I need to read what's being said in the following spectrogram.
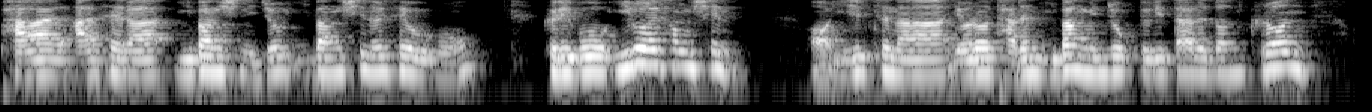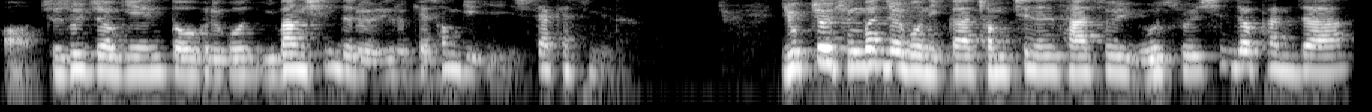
바알, 아세라, 이방신이죠. 이방신을 세우고 그리고 1월 성신 어, 이집트나 여러 다른 이방 민족들이 따르던 그런 어, 주술적인 또 그리고 이방 신들을 이렇게 섬기기 시작했습니다. 6절 중반절 보니까 점치는 사술, 요술, 신접한 자,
